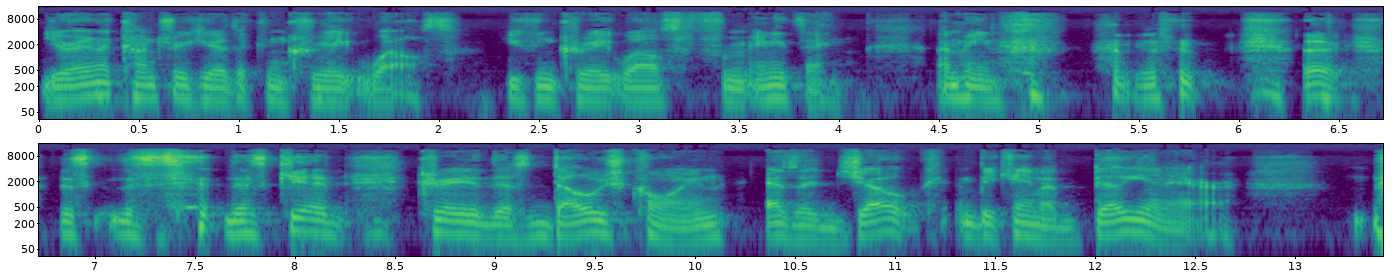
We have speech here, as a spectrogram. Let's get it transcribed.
you're in a country here that can create wealth. You can create wealth from anything. I mean, Look, this this this kid created this Dogecoin as a joke and became a billionaire.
